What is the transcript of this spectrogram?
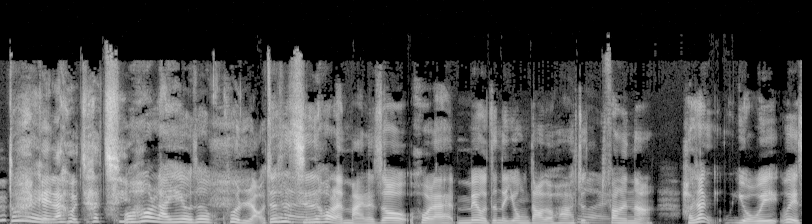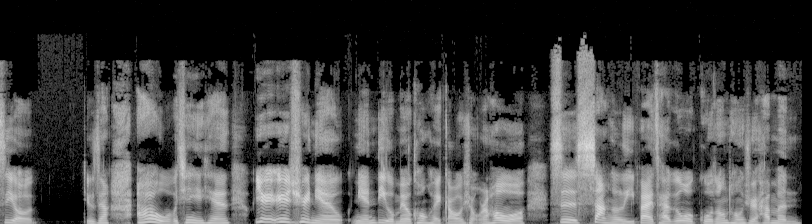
可以，来我家吃。我后来也有这个困扰，就是其实后来买了之后，后来没有真的用到的话，就放在那。好像有我我也是有有这样啊。我前几天因为因为去年年底我没有空回高雄，然后我是上个礼拜才跟我国中同学他们。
